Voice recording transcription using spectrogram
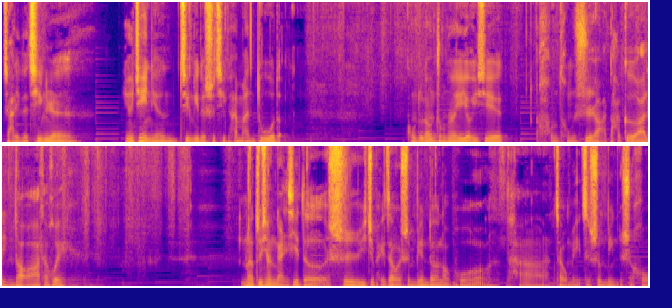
家里的亲人，因为这一年经历的事情还蛮多的。工作当中呢，也有一些好的同事啊、大哥啊、领导啊，他会。那最想感谢的是一直陪在我身边的老婆，她在我每次生病的时候，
